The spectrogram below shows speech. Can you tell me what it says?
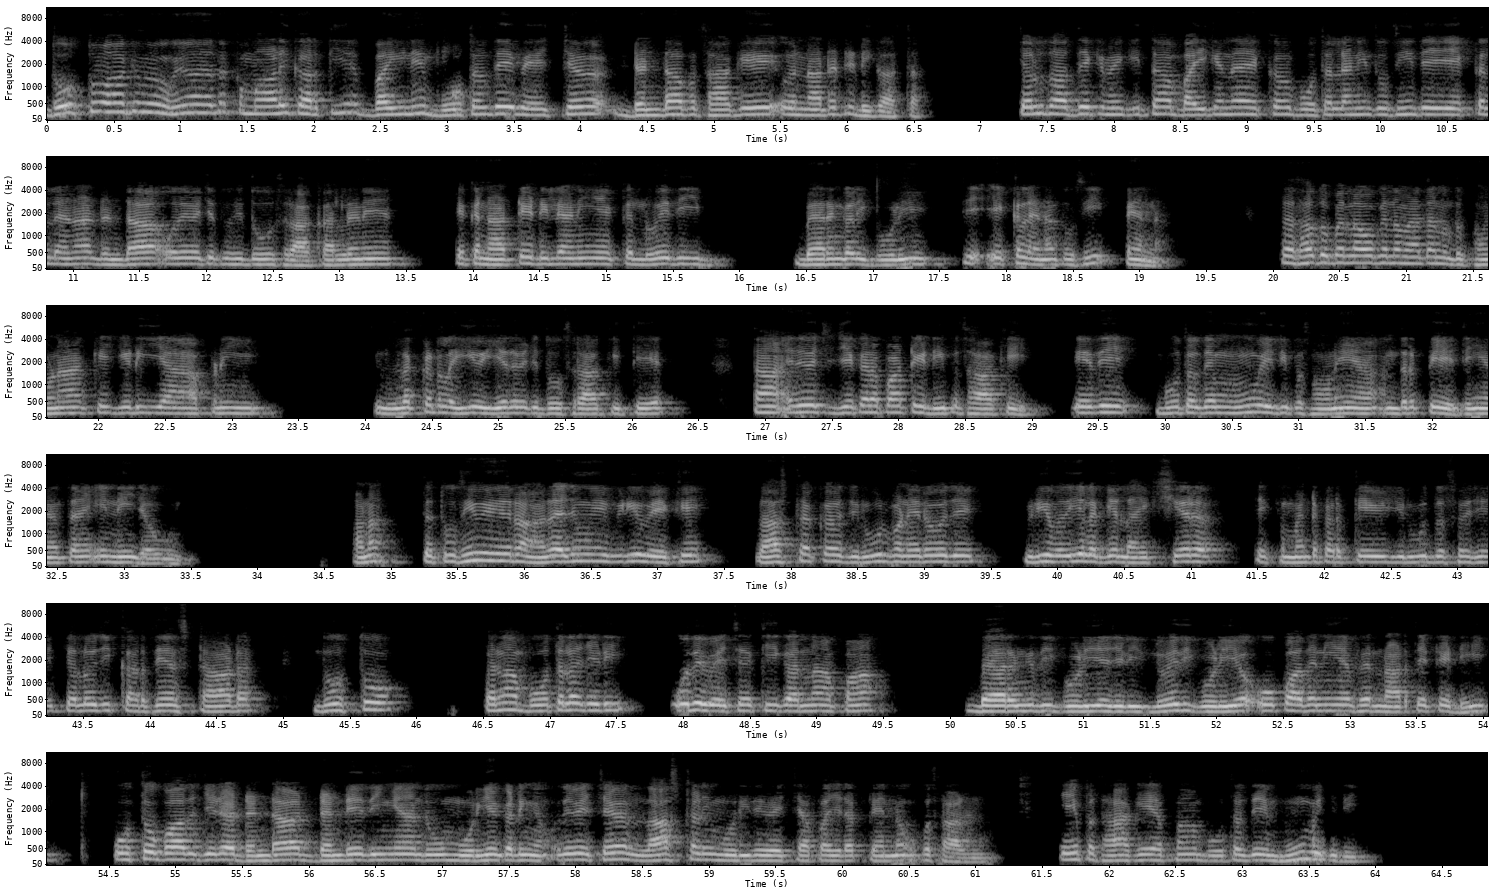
ਦੋਸਤੋ ਆ ਕਿਵੇਂ ਹੋ ਗਿਆ? ਇਹ ਤਾਂ ਕਮਾਲ ਹੀ ਕਰਤੀ ਹੈ। ਬਾਈ ਨੇ ਬੋਤਲ ਦੇ ਵਿੱਚ ਡੰਡਾ ਫਸਾ ਕੇ ਉਹ ਨਟ ਢਿੱਡੀ ਕਰਤਾ। ਚਲੋ ਦੱਸਦੇ ਕਿਵੇਂ ਕੀਤਾ? ਬਾਈ ਕਹਿੰਦਾ, ਇੱਕ ਬੋਤਲ ਲੈਣੀ ਤੁਸੀਂ ਤੇ ਇੱਕ ਲੈਣਾ ਡੰਡਾ। ਉਹਦੇ ਵਿੱਚ ਤੁਸੀਂ ਦੋ ਸੁਰਾਖ ਕਰ ਲੈਣੇ ਆ। ਇੱਕ ਨਟ ਢਿੱਡੀ ਲੈਣੀ ਹੈ ਇੱਕ ਲੋਹੇ ਦੀ ਬੈਰੰਗ ਵਾਲੀ ਗੋਲੀ ਤੇ ਇੱਕ ਲੈਣਾ ਤੁਸੀਂ ਪੈਨ। ਤਾਂ ਸਭ ਤੋਂ ਪਹਿਲਾਂ ਉਹ ਕਹਿੰਦਾ, ਮੈਂ ਤੁਹਾਨੂੰ ਦਿਖਾਉਣਾ ਕਿ ਜਿਹੜੀ ਆ ਆਪਣੀ ਲੱਕੜ ਲਈ ਹੋਈ ਹੈ ਇਹਦੇ ਵਿੱਚ ਦੋ ਸੁਰਾਖ ਕੀਤੇ ਆ। ਤਾਂ ਇਹਦੇ ਵਿੱਚ ਜੇਕਰ ਆਪਾਂ ਢੇਡੀ ਪਸਾ ਕੇ ਇਹਦੇ ਬੋਤਲ ਦੇ ਮੂੰਹ ਵਿੱਚ ਦੀ ਫਸਾਉਣੇ ਆ, ਅੰਦਰ ਭੇਜਦੇ ਆ, ਤਾਂ ਇਹ ਨਹੀਂ ਜਾਊਗੀ। ਹਨਾ? ਤੇ ਤੁਸੀਂ ਵੀ ਹੈਰਾਨ ਰਹਿ ਜਾਓਗੇ ਵੀਡੀਓ ਵੇਖ ਕੇ। ਲਾਸਟ ਤੱਕ ਜਰੂਰ ਬਣੇ ਰਹੋ ਜੇ। ਵੀਡੀਓ ਵਧੀਆ ਲੱਗੇ ਲਾਈਕ ਸ਼ੇਅਰ ਤੇ ਕਮੈਂਟ ਕਰਕੇ ਜਰੂਰ ਦੱਸੋ ਜੇ। ਚਲੋ ਜੀ, ਕਰਦੇ ਆ ਸਟਾਰਟ ਦੋਸਤੋ, ਪਹਿਲਾਂ ਬੋਤਲ ਹੈ ਜਿਹੜੀ, ਉਹਦੇ ਵਿੱਚ ਕੀ ਕਰਨਾ ਆਪਾਂ? ਬੈਰਿੰਗ ਦੀ ਗੋਲੀ ਹੈ ਜਿਹੜੀ, ਲੋਹੇ ਦੀ ਗੋਲੀ ਹੈ ਉਹ ਪਾ ਦੇਣੀ ਹੈ ਫਿਰ ਨਟ ਤੇ ਢੇਡੀ। ਉਸ ਤੋਂ ਬਾਅਦ ਜਿਹੜਾ ਡੰਡਾ, ਡੰਡੇ ਦੀਆਂ ਦੋ ਮੋਰੀਆਂ ਕੱਢੀਆਂ, ਉਹਦੇ ਵਿੱਚ ਲਾਸਟ ਵਾਲੀ ਮੋਰੀ ਦੇ ਵਿੱਚ ਆਪਾਂ ਜਿਹੜਾ ਪੈਨ ਉਹ ਪਸਾ ਲੈਣਾ। ਇਹ ਫਸਾ ਕੇ ਆਪਾਂ ਬੋਤਲ ਦੇ ਮੂੰਹ ਵਿੱਚ ਦੀ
